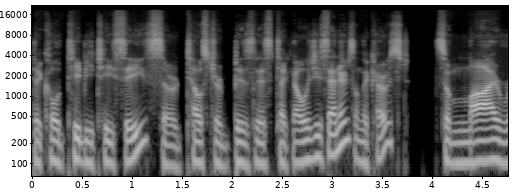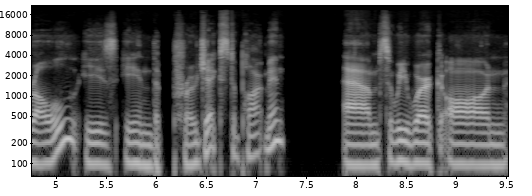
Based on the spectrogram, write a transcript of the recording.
they're called TBTCs, so Telstra Business Technology Centers on the coast. So my role is in the projects department. Um, so we work on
